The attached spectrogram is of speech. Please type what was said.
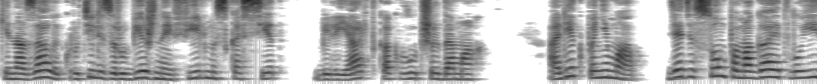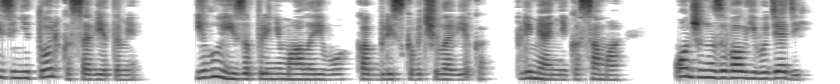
кинозалы крутили зарубежные фильмы с кассет, бильярд, как в лучших домах. Олег понимал, дядя Сом помогает Луизе не только советами. И Луиза принимала его, как близкого человека племянника сама. Он же называл его дядей.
